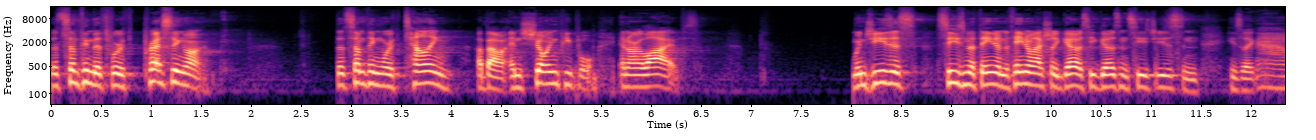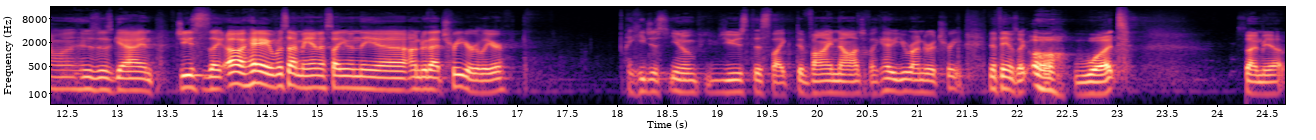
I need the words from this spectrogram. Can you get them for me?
That's something that's worth pressing on. That's something worth telling about and showing people in our lives. When Jesus sees Nathaniel, Nathaniel actually goes. He goes and sees Jesus, and he's like, "Ah, well, who's this guy?" And Jesus is like, "Oh, hey, what's up, man? I saw you in the uh, under that tree earlier." He just, you know, used this like divine knowledge of like, "Hey, you were under a tree." Nathaniel's like, "Oh, what? Sign me up.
